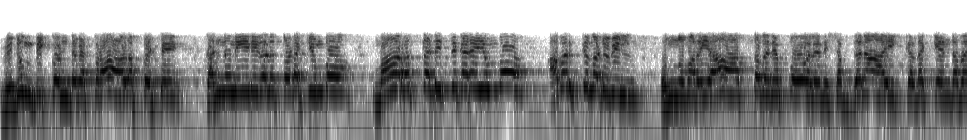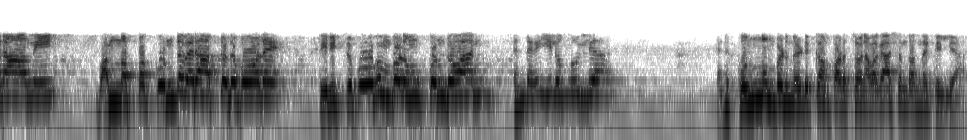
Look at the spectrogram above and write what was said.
വിതുമ്പിക്കൊണ്ട് വെപ്രാളപ്പെട്ട് കണ്ണുനീരുകൾ തുടയ്ക്കുമ്പോ മാറത്തടിച്ച് കരയുമ്പോ അവർക്ക് നടുവിൽ ഒന്നും അറിയാത്തവനെ പോലെ നിശബ്ദനായി കിടക്കേണ്ടവനാ നീ. വന്നപ്പോ കൊണ്ടുവരാത്തതുപോലെ തിരിച്ചു പോകുമ്പോഴും കൊണ്ടുപോവാൻ എന്റെ കയ്യിലൊന്നുമില്ല. എനിക്കൊന്നും ഇവിടുന്ന് എടുക്കാൻ പടച്ചോൻ അവകാശം തന്നിട്ടില്ല.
